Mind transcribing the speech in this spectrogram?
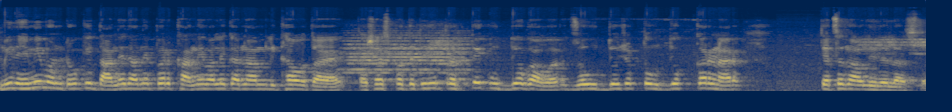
मी नेहमी म्हणतो की दाने दाने पर खानेवाले का नाम लिखा होता है तशाच पद्धतीने प्रत्येक उद्योगावर जो उद्योजक तो उद्योग करणार त्याचं नाव लिहिलेलं असतं.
